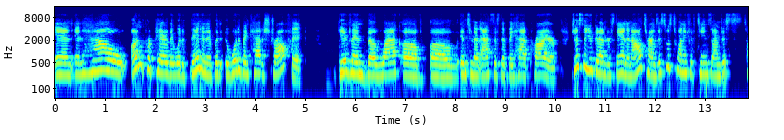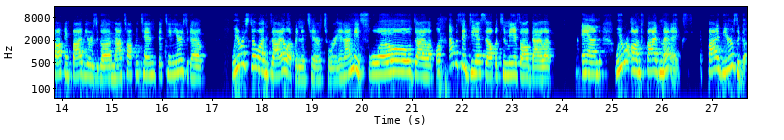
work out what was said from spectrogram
and, and how unprepared they would have been in it, but it would have been catastrophic given the lack of, of internet access that they had prior. Just so you can understand, in our terms, this was 2015, so I'm just talking five years ago. I'm not talking 10, 15 years ago we were still on dial up in the territory. And I mean slow dial up. Well, I would say DSL, but to me, it's all dial up. And we were on five megs five years ago.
